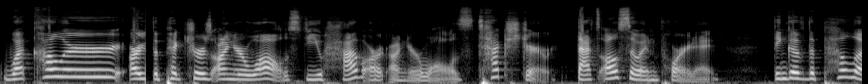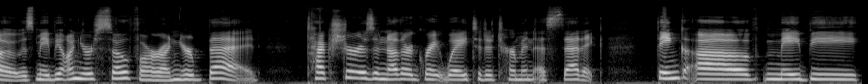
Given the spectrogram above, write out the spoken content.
What color are the pictures on your walls? Do you have art on your walls? Texture, that's also important. Think of the pillows, maybe on your sofa or on your bed. Texture is another great way to determine aesthetic. Think of maybe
